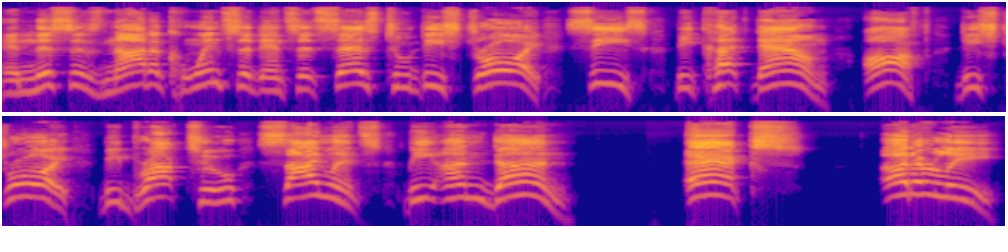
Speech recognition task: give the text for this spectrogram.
And this is not a coincidence. It says to destroy, cease, be cut down, off, destroy, be brought to silence, be undone. X, utterly.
